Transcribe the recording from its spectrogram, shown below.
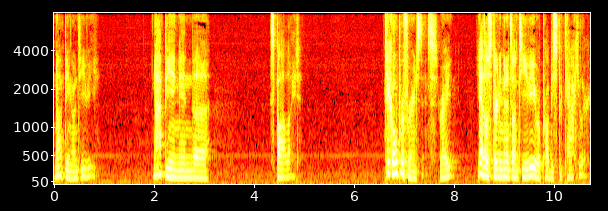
not being on TV, not being in the spotlight. Take Oprah, for instance, right? Yeah, those 30 minutes on TV were probably spectacular.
